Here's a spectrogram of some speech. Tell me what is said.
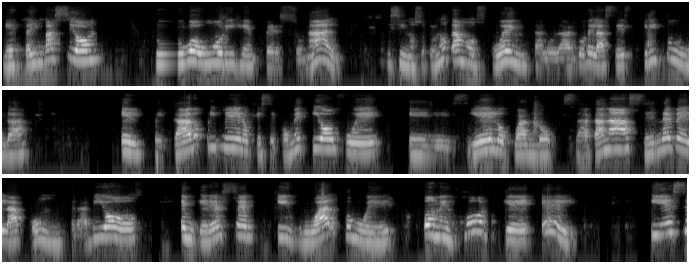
Y esta invasión tuvo un origen personal. Y si nosotros nos damos cuenta a lo largo de las escrituras, el pecado primero que se cometió fue en el cielo cuando Satanás se revela contra Dios en querer ser igual como él o mejor que él. Y ese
